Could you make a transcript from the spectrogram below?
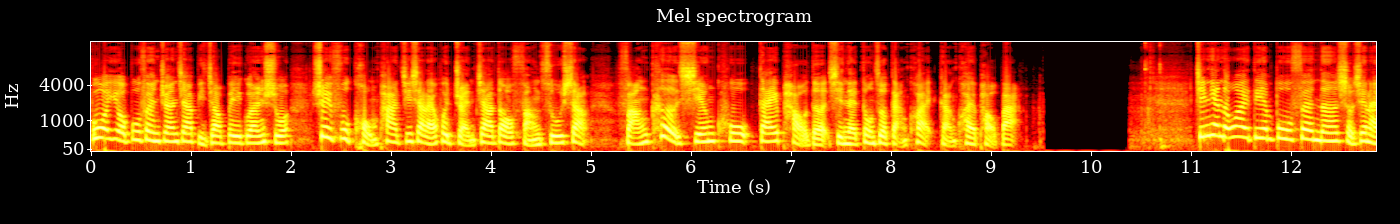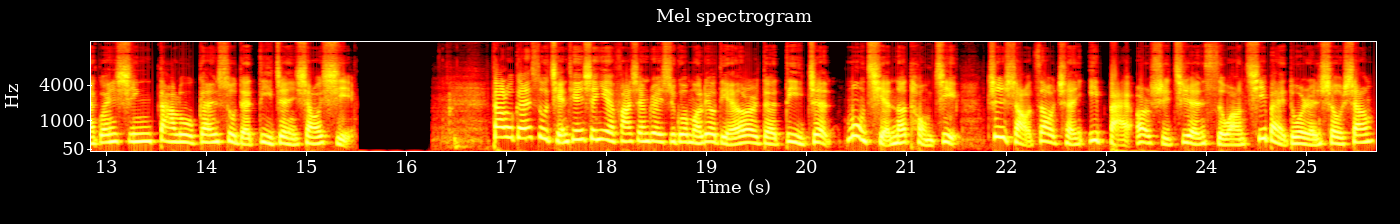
不过，也有部分专家比较悲观，说税负恐怕接下来会转嫁到房租上，房客先哭，该跑的现在动作赶快，赶快跑吧。今天的外电部分呢，首先来关心大陆甘肃的地震消息。大陆甘肃前天深夜发生瑞士规模六点二的地震，目前呢统计至少造成一百二十七人死亡，七百多人受伤，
